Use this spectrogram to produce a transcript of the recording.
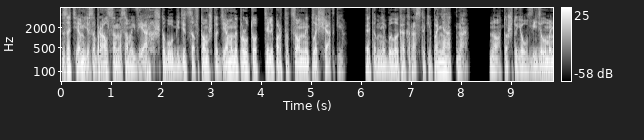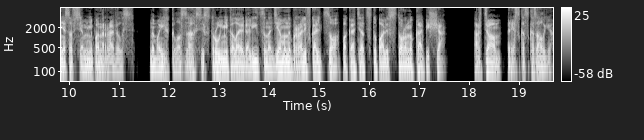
Затем я забрался на самый верх, чтобы убедиться в том, что демоны прут от телепортационной площадки. Это мне было как раз-таки понятно. Но то, что я увидел, мне совсем не понравилось. На моих глазах сестру и Николая Голицына демоны брали в кольцо, пока те отступали в сторону капища. «Артем!» — резко сказал я.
